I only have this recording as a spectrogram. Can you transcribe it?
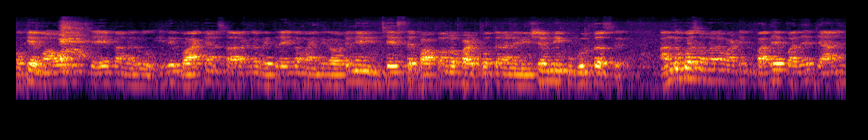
ఓకే మా వాళ్ళు చేయకన్నారు ఇది వాక్యానుసారంగా వ్యతిరేకమైంది కాబట్టి నేను చేస్తే పాపంలో పడిపోతాను అనే విషయం నీకు గుర్తొస్తుంది. అందుకోసమైనా వాటిని పదే పదే ధ్యానం చే-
